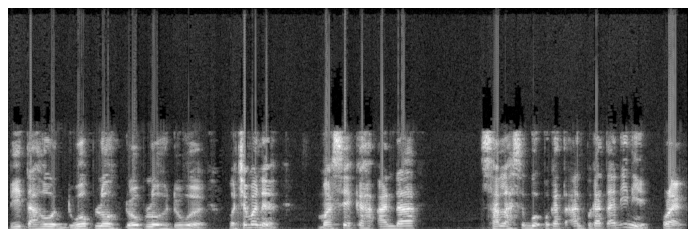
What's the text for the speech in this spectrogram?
di tahun 2022? Macam mana? Masihkah anda salah sebut perkataan-perkataan ini? Alright,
